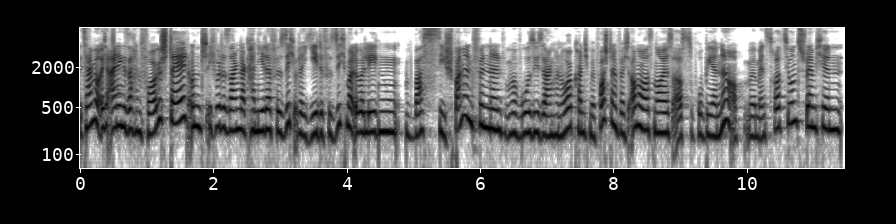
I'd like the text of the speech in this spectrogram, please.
Jetzt haben wir euch einige Sachen vorgestellt und ich würde sagen, da kann jeder für sich oder jede für sich mal überlegen, was sie spannend findet, wo sie sagen, oh, kann ich mir vorstellen, vielleicht auch mal was Neues auszuprobieren, ne? Ob Menstruationsschwämmchen,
